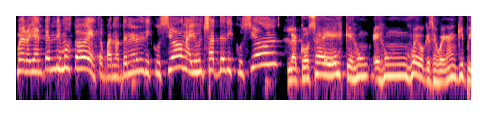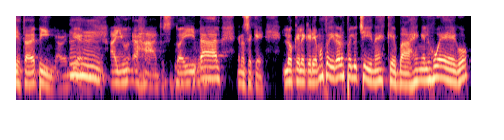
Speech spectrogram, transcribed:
Bueno, ya entendimos todo esto. Para no tener discusión, hay un chat de discusión. La cosa es que es un, es un juego que se juega en equipo y está de pinga, ¿me entiendes? Hay un, ajá, entonces tú ahí y tal, que no sé qué. Lo que le queríamos pedir a los peluchines es que bajen el juego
